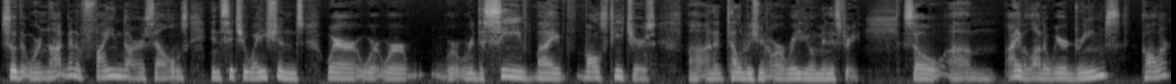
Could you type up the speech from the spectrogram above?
so that we're not going to find ourselves in situations where we're, we're, we're, we're deceived by false teachers uh, on a television or a radio ministry. So um, I have a lot of weird dreams, caller,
